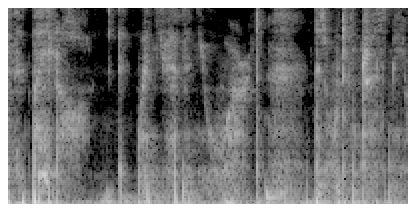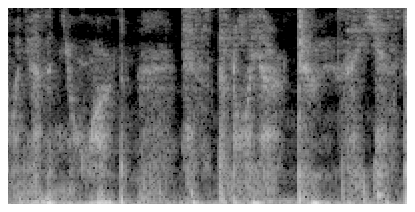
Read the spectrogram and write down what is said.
Is it by law eh, when you have a new word? That would interest me when you have a new word. Has a lawyer to say yes to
